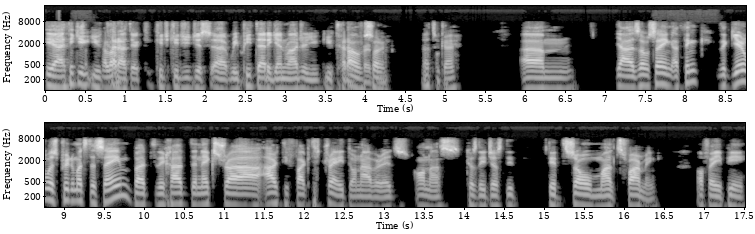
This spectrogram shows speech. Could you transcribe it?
Yeah, I think you, you Hello? cut out there. Could you- could you just uh, repeat that again, Roger? You you cut out. Oh, sorry. everyone. That's okay. Um, yeah, as I was saying, I think the gear was pretty much the same, but they had an extra artifact trait on average on us because they just did did so much farming of AP. I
